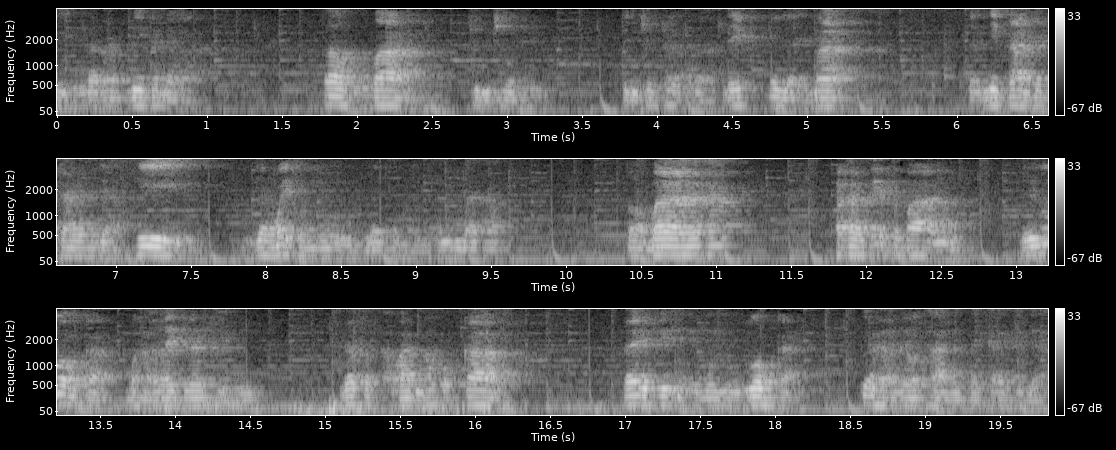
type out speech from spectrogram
สิงห์นะครับมีขนาดเก้าหมู่บ้านชุมชน เป็นชุมชนขนาดเล็กไม่ใหญ่มาก แต่มีการจัดการขยะที่ยังไม่สมบูรณ์ในสมัยนั้นนะครับ ต่อมานะครับทางเทศบาลได้ร่วมกับมหาลัยกระศิลป์และสถาบันพระปกเกล้า ได้เซ็นเอ็มยูร่วมกัน เพื่อหาแนวทางจัดการขยะ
